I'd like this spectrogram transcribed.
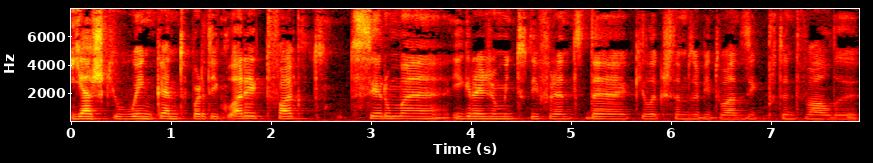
e acho que o encanto particular é de facto, de ser uma igreja muito diferente daquilo a que estamos habituados e que, portanto, vale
